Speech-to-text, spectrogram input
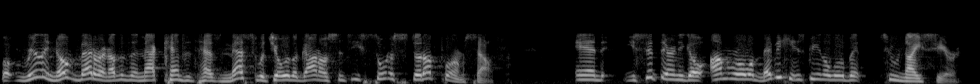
But really, no veteran other than Matt Kenseth has messed with Joey Logano since he sort of stood up for himself. And you sit there and you go, Almirola, maybe he's being a little bit too nice here.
